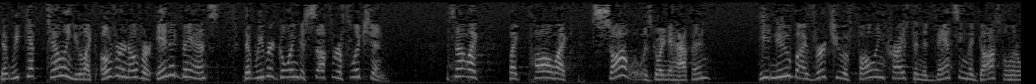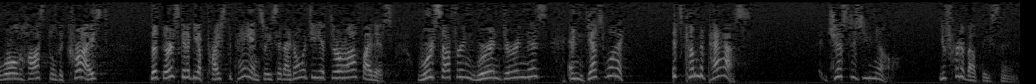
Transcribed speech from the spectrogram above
that we kept telling you, like over and over in advance, that we were going to suffer affliction. It's not like, like Paul like saw what was going to happen. He knew by virtue of following Christ and advancing the gospel in a world hostile to Christ that there's going to be a price to pay. And so he said, I don't want you to get thrown off by this. We're suffering, we're enduring this, and guess what? It's come to pass. Just as you know. You've heard about these things.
